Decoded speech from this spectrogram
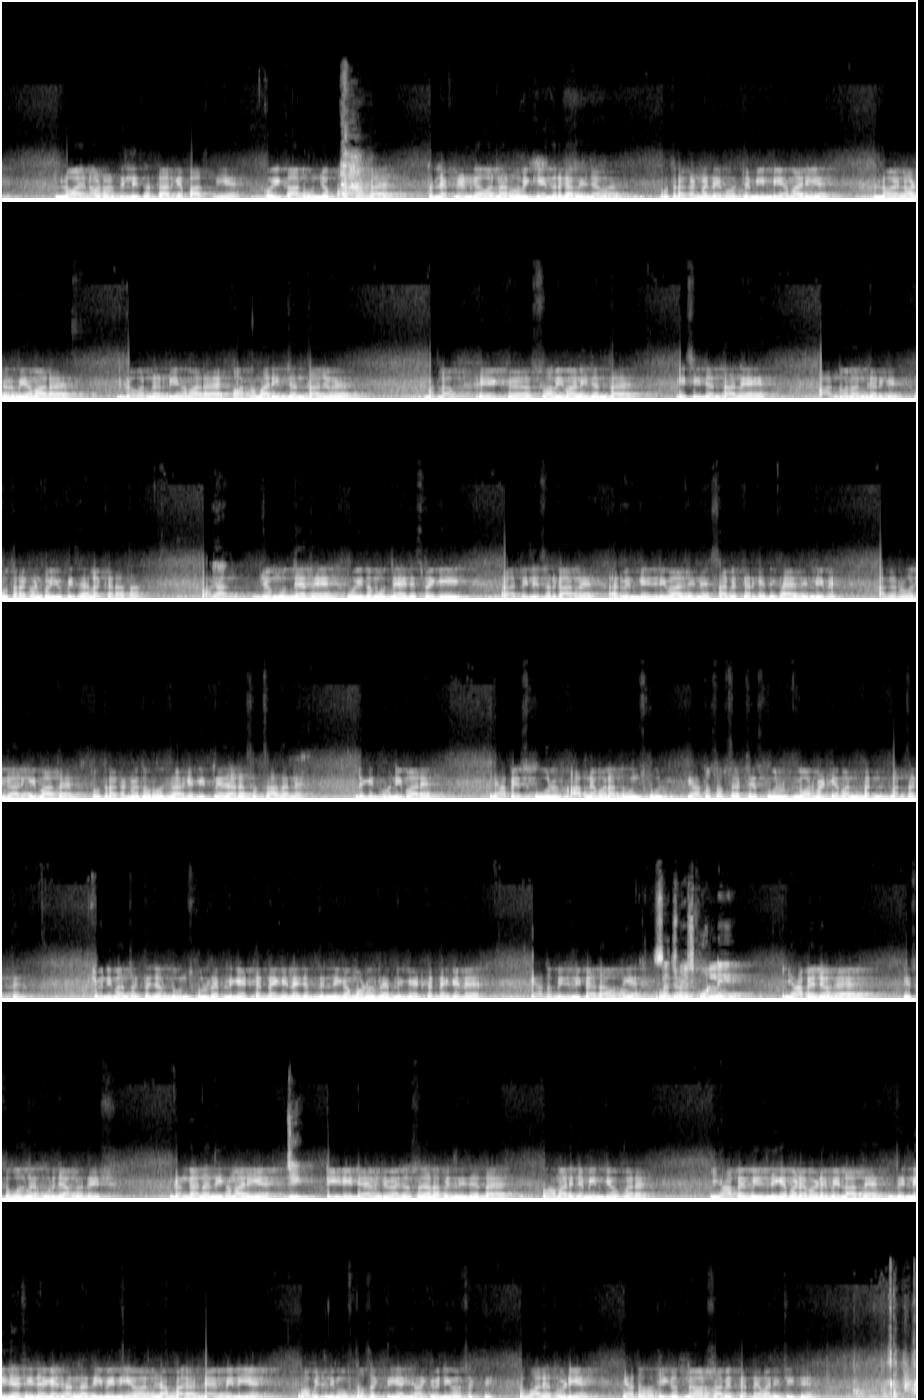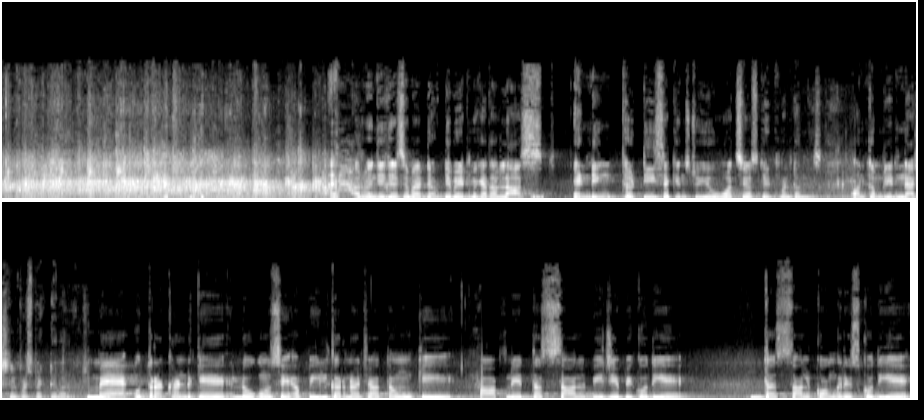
लॉ एंड ऑर्डर दिल्ली सरकार के पास नहीं है। कोई कानून जो पास होता है तो लेफ्टिनेंट गवर्नर वो भी केंद्र का भेजा हुआ है। उत्तराखंड में देखो ज़मीन भी हमारी है लॉ एंड ऑर्डर भी हमारा है गवर्नर भी हमारा है और हमारी जनता जो है मतलब एक स्वाभिमानी जनता है इसी जनता ने आंदोलन करके उत्तराखंड को यूपी से अलग करा था। और जो मुद्दे थे वही तो मुद्दे हैं जिसपे कि दिल्ली सरकार ने अरविंद केजरीवाल जी ने साबित करके दिखाया दिल्ली में। अगर रोज़गार की बात है तो उत्तराखंड में तो रोज़गार के इतने ज़्यादा संसाधन हैं लेकिन हो नहीं पा रहे हैं। यहाँ पे स्कूल आपने बोला दून स्कूल यहाँ तो सबसे अच्छे स्कूल गवर्नमेंट के बन बन, बन सकते हैं। क्यों नहीं बन सकते जब दून स्कूल रेप्लीकेट करने के लिए जब दिल्ली का मॉडल रेप्लीकेट करने के लिए? यहाँ तो बिजली पैदा होती है सच में स्कूल नहीं है? यहाँ पे जो है इसको बोलते हैं ऊर्जा प्रदेश। गंगा नदी हमारी है। जी। टीरी डैम जो है जो सबसे ज़्यादा बिजली देता है वो हमारी ज़मीन के ऊपर है। यहाँ पे बिजली के बड़े बड़े बिल आते हैं। दिल्ली जैसी जगह जहाँ नदी भी नहीं है और जहाँ डैम भी नहीं है वहाँ बिजली मुफ़्त हो सकती है। यहाँ क्यों नहीं हो सकती? तो वादे थोड़ी है। यहाँ तो हकीकत में और साबित करने वाली चीज़ें हैं। अरविंद जी जैसे मैं डिबेट में कहता हूँ last ending 30 seconds to you what's your statement on this on complete national perspective मैं उत्तराखंड के लोगों से अपील करना चाहता हूँ कि आपने 10 साल बीजेपी को दिए 10 साल कांग्रेस को दिए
